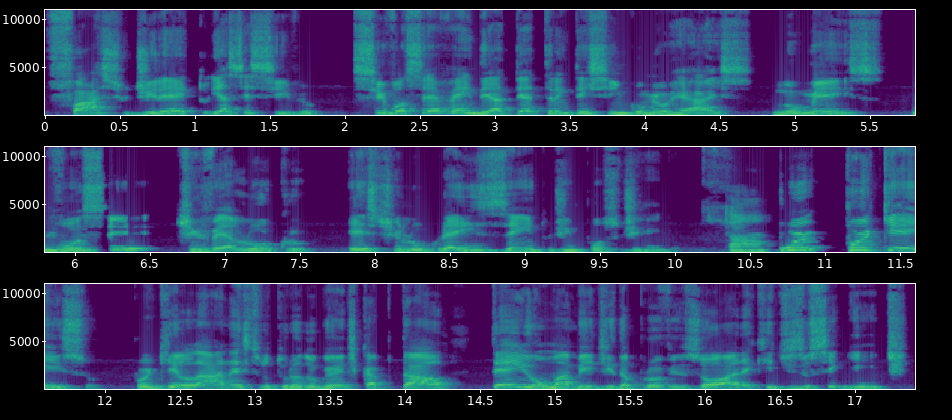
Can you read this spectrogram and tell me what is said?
fácil, direto e acessível. Se você vender até 35 mil reais no mês, uhum. você tiver lucro, este lucro é isento de imposto de renda. Tá. Por, por que isso? Porque lá na estrutura do ganho de capital tem uma medida provisória que diz o seguinte:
